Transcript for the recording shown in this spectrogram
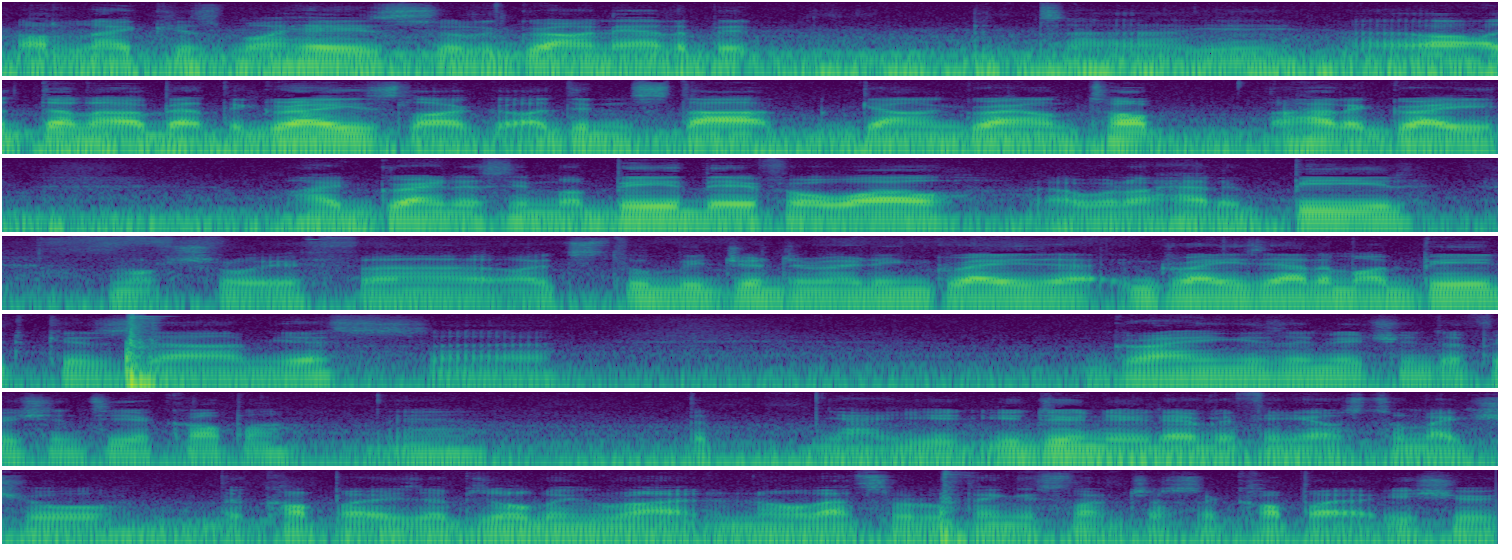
I don't know because my hair's sort of growing out a bit. But uh, yeah, uh, I don't know about the greys. Like I didn't start going grey on top. I had a grey, I had greyness in my beard there for a while uh, when I had a beard. I'm not sure if uh, I'd still be generating greys, greys out of my beard because um, yes, uh, greying is a nutrient deficiency of copper. Yeah but yeah, you, you do need everything else to make sure the copper is absorbing right and all that sort of thing. It's not just a copper issue,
